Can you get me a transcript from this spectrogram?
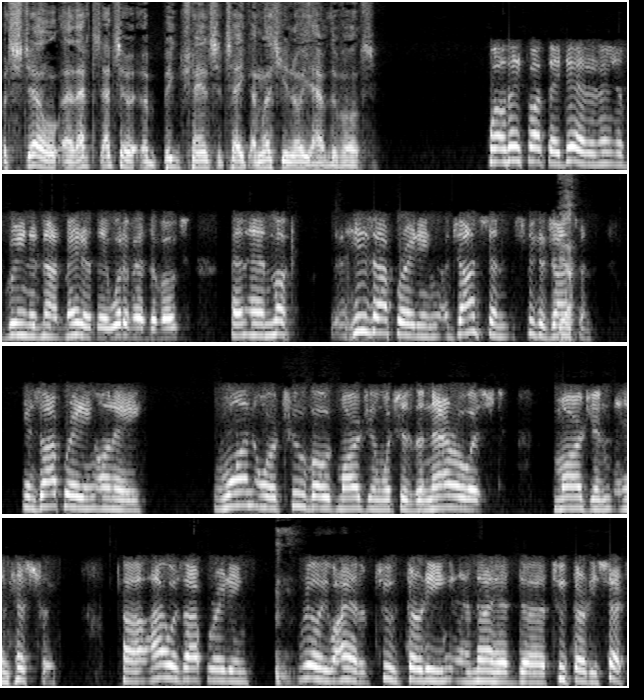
But still, uh, that's that's a, a big chance to take unless you know you have the votes. Well, they thought they did, and if Green had not made it, they would have had the votes. And and look, he's operating. Johnson, Speaker Johnson, is operating on a one or two vote margin, which is the narrowest margin in history. Uh, I was operating really. I had a 230, and then I had uh, 236.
